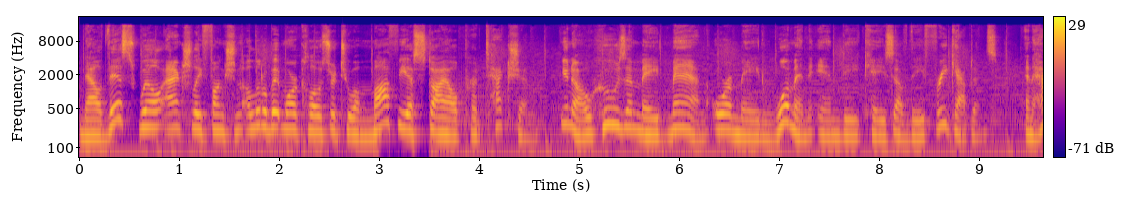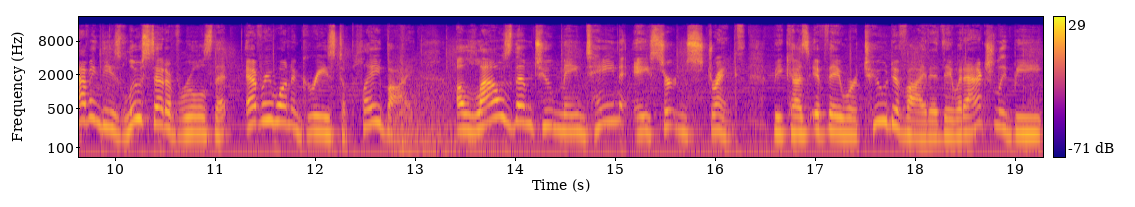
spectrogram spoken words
Now, this will actually function a little bit more closer to a mafia style protection. You know, who's a made man or a made woman in the case of the free captains. And having these loose set of rules that everyone agrees to play by allows them to maintain a certain strength, because if they were too divided, they would actually be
